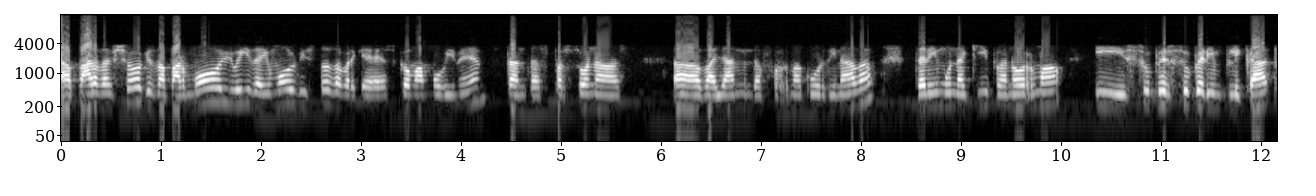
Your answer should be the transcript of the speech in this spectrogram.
a part d'això, que és una part molt lluïda i molt vistosa perquè és com en moviment, tantes persones eh, ballant de forma coordinada, tenim un equip enorme i super, super implicat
